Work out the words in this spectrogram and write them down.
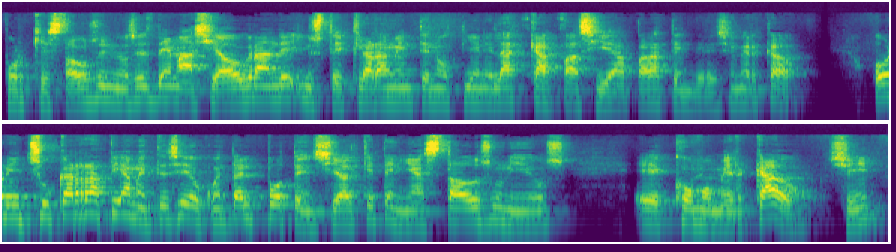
porque Estados Unidos es demasiado grande y usted claramente no tiene la capacidad para atender ese mercado. Onitsuka rápidamente se dio cuenta del potencial que tenía Estados Unidos eh, como mercado, ¿sí?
